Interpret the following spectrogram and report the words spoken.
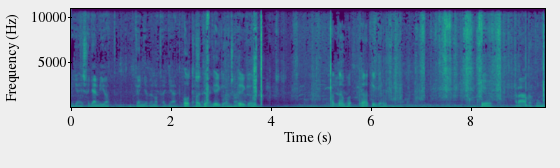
Igen, és hogy emiatt könnyebben ott hagyják. Ott hagyják, igen, családot. igen. Hát nem, hát igen. Jó. Rádakund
